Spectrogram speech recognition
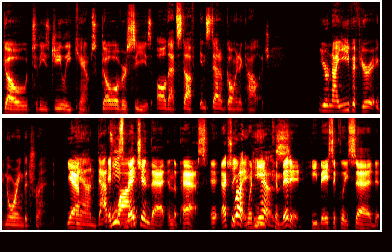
go to these G League camps, go overseas, all that stuff, instead of going to college. You're naive if you're ignoring the trend. yeah. And that's and he's why, mentioned that in the past. It- actually, Right, when he he, committed, he basically said,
